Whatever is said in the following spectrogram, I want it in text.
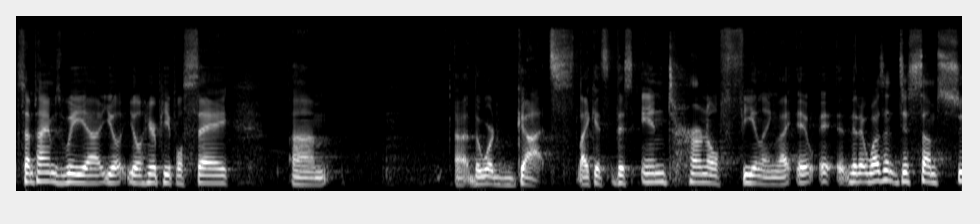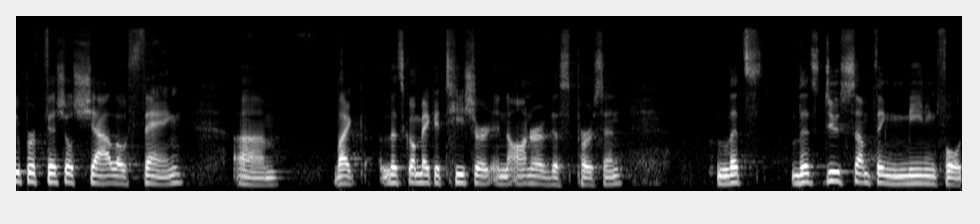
Sometimes we, uh, you'll, you'll hear people say um, uh, the word guts, like it's this internal feeling, like it, it, that it wasn't just some superficial, shallow thing. Um, like, let's go make a t shirt in honor of this person. Let's let's do something meaningful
